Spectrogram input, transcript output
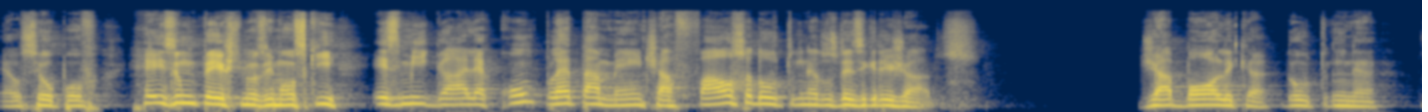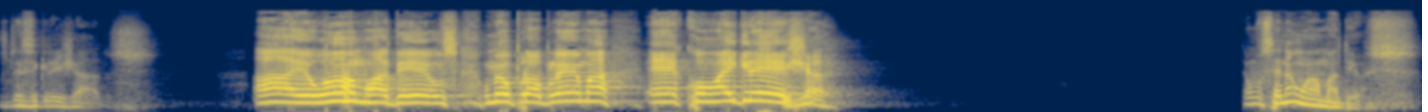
é o seu povo. Eis um texto, meus irmãos, que esmigalha completamente a falsa doutrina dos desigrejados. Diabólica doutrina dos desigrejados. Ah, eu amo a Deus, o meu problema é com a igreja. Então você não ama a Deus.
